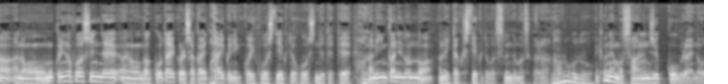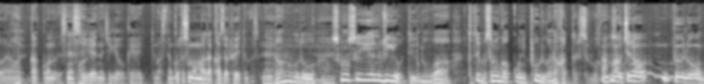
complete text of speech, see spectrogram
どああの国の方針であの学校体育から社会体育にこう移行していくという方針で出てて、はい、まあ、民間にどんどんあの委託していくということが進んでますから、なるほど。去年も30校ぐらいのあの、はい、学校のですね水泳の授業を受けてますね、今年もまだ数は増えてますね。なるほど、はい、その水泳の授業っていうのは、例えばその学校にプールがなかったりするわけですか？あ、まあ、うちのプールを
